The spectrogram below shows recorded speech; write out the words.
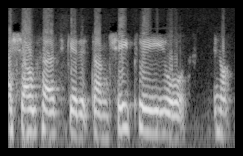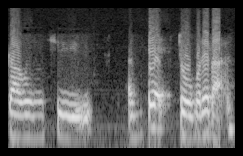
a shelter to get it done cheaply, or they're not going to a vet or whatever?"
